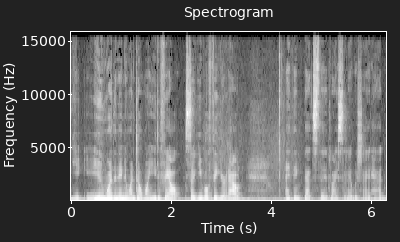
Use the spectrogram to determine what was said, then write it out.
You, you more than anyone don't want you to fail, so you will figure it out. I think that's the advice that I wish I had had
